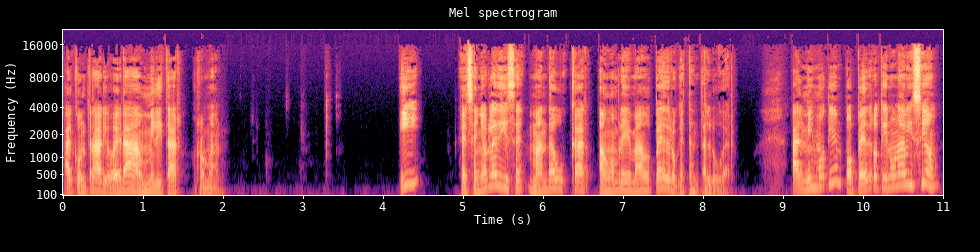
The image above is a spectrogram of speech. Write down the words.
Al contrario, era un militar romano. Y el Señor le dice, manda a buscar a un hombre llamado Pedro que está en tal lugar. Al mismo tiempo, Pedro tiene una visión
